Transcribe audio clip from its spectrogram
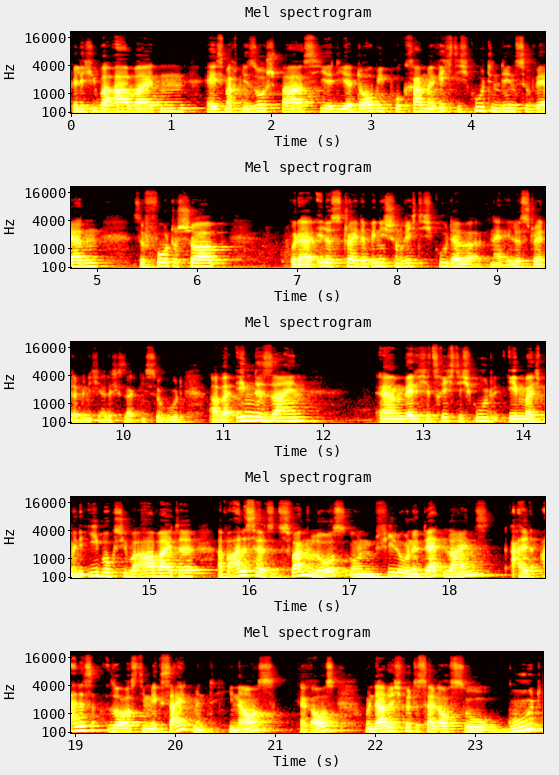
will ich überarbeiten. Hey, es macht mir so Spaß, hier die Adobe-Programme richtig gut in denen zu werden. So Photoshop, oder Illustrator bin ich schon richtig gut, aber, naja, Illustrator bin ich ehrlich gesagt nicht so gut. Aber InDesign ähm, werde ich jetzt richtig gut, eben weil ich meine E-Books überarbeite, aber alles halt so zwanglos und viel ohne Deadlines, halt alles so aus dem Excitement hinaus, heraus. Und dadurch wird es halt auch so gut,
